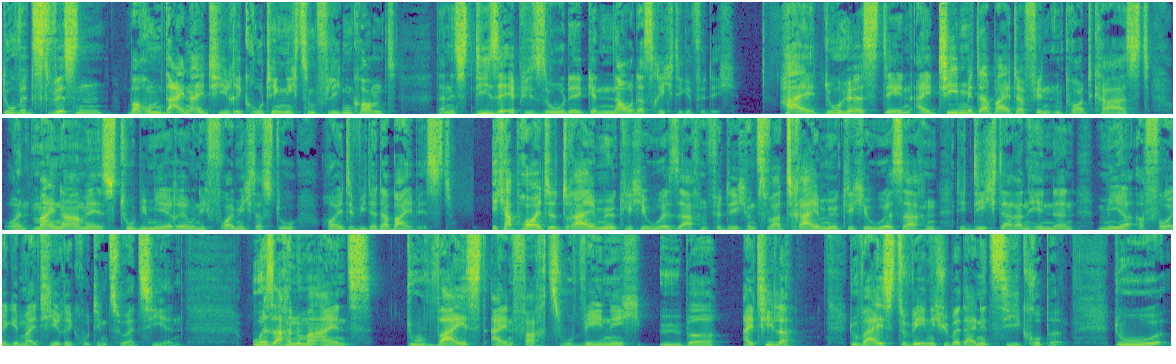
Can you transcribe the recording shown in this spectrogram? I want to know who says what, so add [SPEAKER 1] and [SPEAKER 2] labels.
[SPEAKER 1] Du willst wissen, warum dein IT-Recruiting nicht zum Fliegen kommt? Dann ist diese Episode genau das Richtige für dich. Hi, du hörst den IT-Mitarbeiter finden Podcast und mein Name ist Tobi Mehre und ich freue mich, dass du heute wieder dabei bist. Ich habe heute drei mögliche Ursachen für dich und zwar drei mögliche Ursachen, die dich daran hindern, mehr Erfolge im IT-Recruiting zu erzielen. Ursache Nummer eins du weißt einfach zu wenig über ITler. Du weißt zu wenig über deine Zielgruppe. Du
